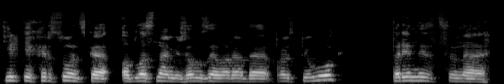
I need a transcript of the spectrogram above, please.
тільки Херсонська обласна міжгалузева рада профспілок перенесена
